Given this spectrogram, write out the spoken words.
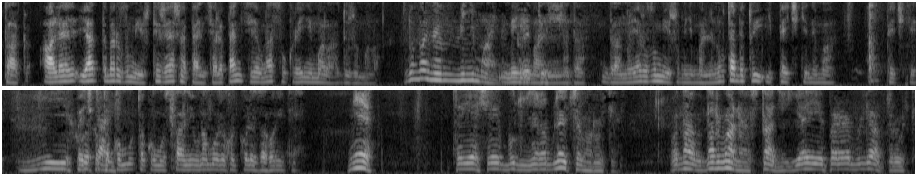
Так, але я тебе розумію, що ти живеш на пенсію, але пенсія у нас в Україні мала, дуже мала. Ну, в мене мінімальна. три Мінімальна, тисячі. да. да. Ну я розумію, що мінімальна. Ну у тебе тут і печки нема. Печки. Ні, Печка в хватає. такому, такому стані, вона може хоч коли загорітись. Ні. Це я ще буду заробляти в цьому році. Вона в нормальному стані. Я її переробляв трошки.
